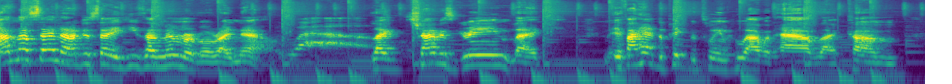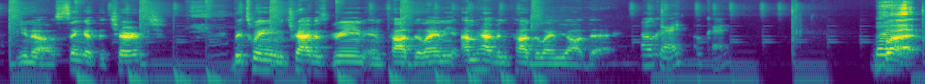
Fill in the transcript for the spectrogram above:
I'm not saying that. I'm just saying he's unmemorable right now. wow. Like Travis Greene, like if I had to pick between who I would have like come, you know, sing at the church, between Travis Greene and Todd Dulaney, I'm having Todd Dulaney all day. Okay, okay. But,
